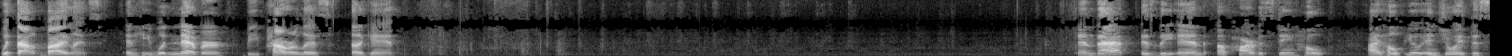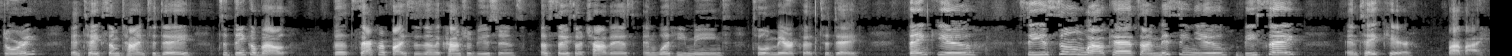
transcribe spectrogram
without violence, and he would never be powerless again. And that is the end of Harvesting Hope. I hope you enjoyed this story and take some time today to think about the sacrifices and the contributions of Cesar Chavez and what he means to America today. Thank you. See you soon, Wildcats. I'm missing you. Be safe and take care. Bye-bye.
